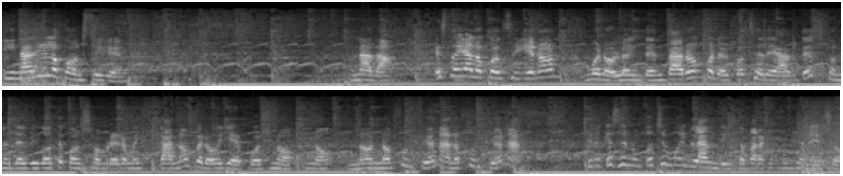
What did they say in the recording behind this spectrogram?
Y nadie lo consigue Nada. Esto ya lo consiguieron, bueno, lo intentaron Con el coche de antes, con el del bigote con sombrero mexicano Pero oye, pues no, no, no, no funciona, no funciona. Tiene que ser un coche muy blandito para que funcione eso.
